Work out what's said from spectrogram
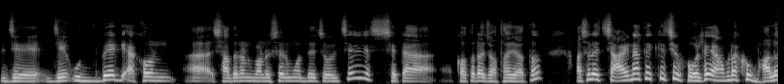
যে যে উদ্বেগ এখন সাধারণ মানুষের মধ্যে চলছে সেটা কতটা যথাযথ। আসলে চায়নাতে কিছু হলে আমরা খুব ভালো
